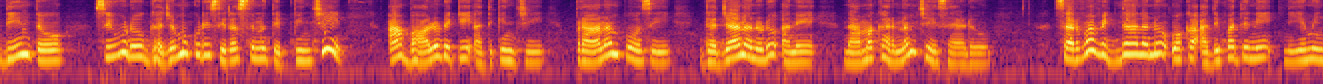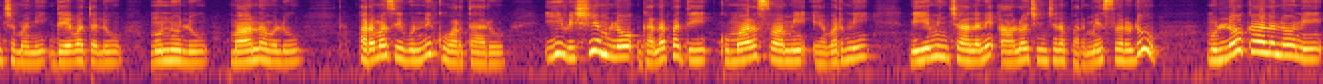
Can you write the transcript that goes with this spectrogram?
దీంతో శివుడు గజముఖుడి శిరస్సును తెప్పించి ఆ బాలుడికి అతికించి ప్రాణం పోసి గజాననుడు అనే నామకరణం చేశాడు. సర్వ విఘ్నాలను ఒక అధిపతిని నియమించమని దేవతలు మునులు మానవులు పరమశివుణ్ణి కోరతారు. ఈ విషయంలో గణపతి కుమారస్వామి ఎవరిని నియమించాలని ఆలోచించిన పరమేశ్వరుడు ముల్లోకాలలోని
